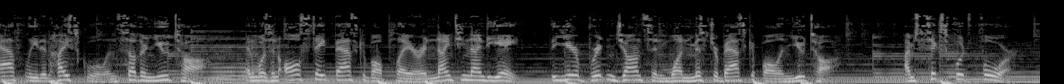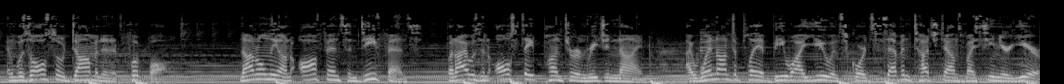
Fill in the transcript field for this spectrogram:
athlete in high school in southern Utah and was an all state basketball player in 1998, the year Britton Johnsen won Mr. Basketball in Utah. I'm six foot four and was also dominant at football. Not only on offense and defense, but I was an all state punter in Region 9. I went on to play at BYU and scored seven touchdowns my senior year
